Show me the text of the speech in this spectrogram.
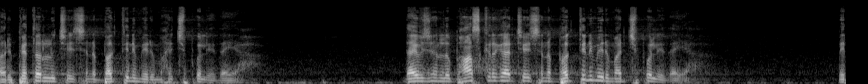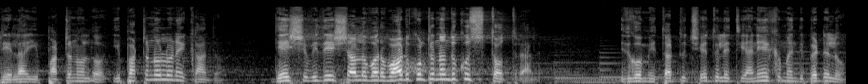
వారి పితరులు చేసిన భక్తిని మీరు మర్చిపోలేదయ్యా. దైవజనులు భాస్కర్ గారు చేసిన భక్తిని మీరు మర్చిపోలేదయ్యా. మీరు ఇలా ఈ పట్టణంలో ఈ పట్టణంలోనే కాదు దేశ విదేశాల్లో వారు వాడుకుంటున్నందుకు స్తోత్రాలు. ఇదిగో మీ తట్టు చేతులెత్తి అనేక మంది బిడ్డలు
